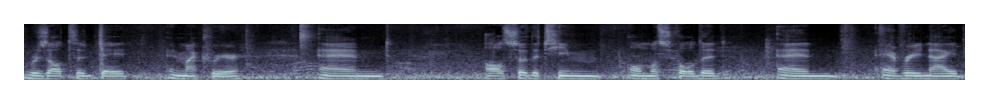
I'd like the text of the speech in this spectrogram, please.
result to date in my career, and also the team almost folded. And every night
